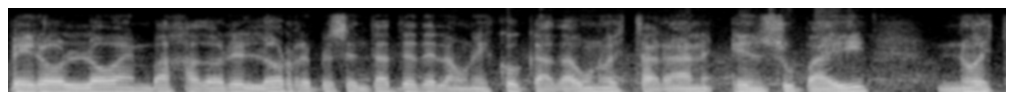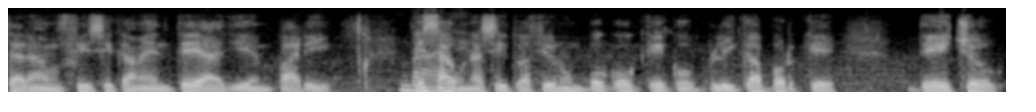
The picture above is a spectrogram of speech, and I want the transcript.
pero los embajadores, los representantes de la UNESCO, cada uno estarán en su país, no estarán físicamente allí en París. Esa es una situación un poco que complica porque, de hecho,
